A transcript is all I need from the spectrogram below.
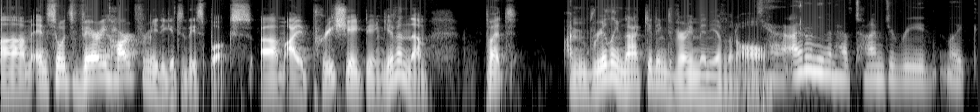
Um, and so it's very hard for me to get to these books. Um, I appreciate being given them, but I'm really not getting to very many of them at all. Yeah, I don't even have time to read like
